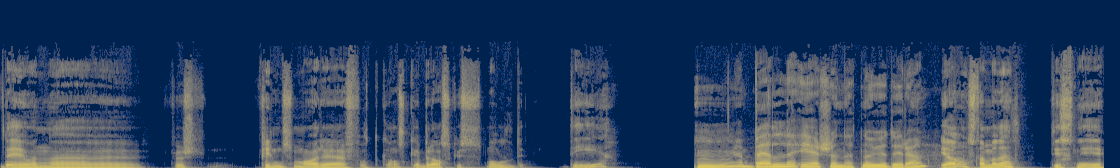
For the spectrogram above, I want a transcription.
Det er jo en uh, først, film som har fått ganske bra skussmål, det. Mm, Bell i 'Skjønnheten og udyret'. Ja, stemmer det. Disney-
